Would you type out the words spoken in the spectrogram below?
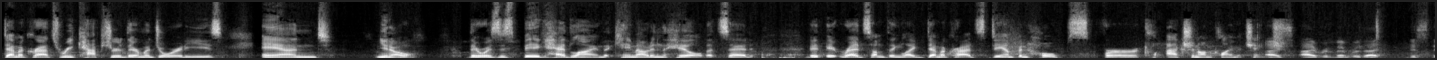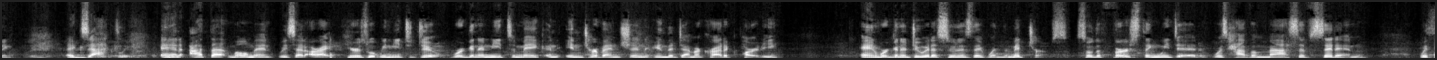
Democrats recaptured their majorities, and you know there was this big headline that came out in the Hill that said it, it read something like Democrats dampen hopes for cl- action on climate change. I, I remember that distinctly. Exactly. And at that moment, we said, all right, here's what we need to do. We're going to need to make an intervention in the Democratic Party, and we're going to do it as soon as they win the midterms. So the first thing we did was have a massive sit in with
